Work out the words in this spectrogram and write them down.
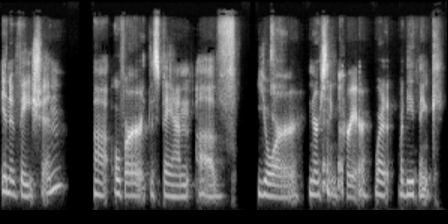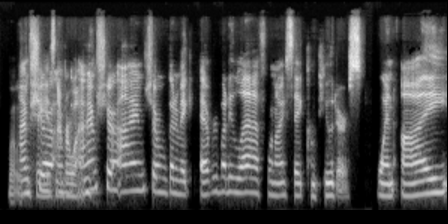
innovation uh, over the span of your nursing career? What What do you think? What I'm you sure is number I'm, one? I'm sure I'm sure I'm going to make everybody laugh when I say computers. When I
